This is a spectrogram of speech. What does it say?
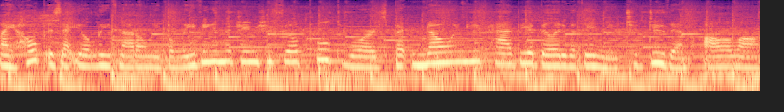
My hope is that you'll leave not only believing in the dreams you feel pulled towards, but knowing you've had the ability within you to do them all along.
